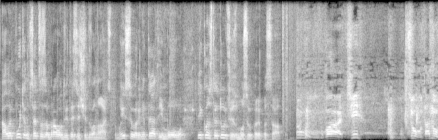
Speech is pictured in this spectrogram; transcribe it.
Але Путін все це забрав у 2012-му. І суверенітет, і мову, і конституцію змусив переписати. Чувачи. Все, утонул.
